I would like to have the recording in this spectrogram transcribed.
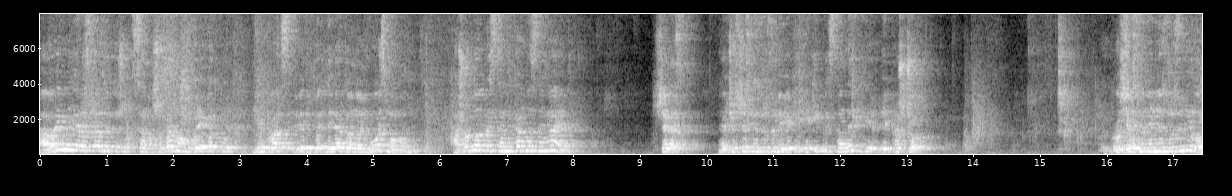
А ви мені розказуєте, що саме, що в даному випадку від, 20, від 9.08, а жодного представника в нас немає. Ще раз, я щось, щось не зрозумів. Які, які представники і про що? Бо щось мене не зрозуміло.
